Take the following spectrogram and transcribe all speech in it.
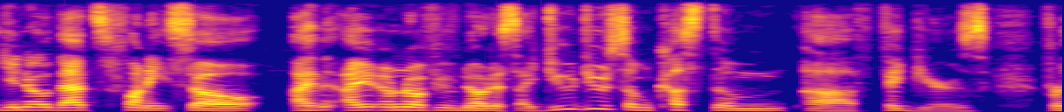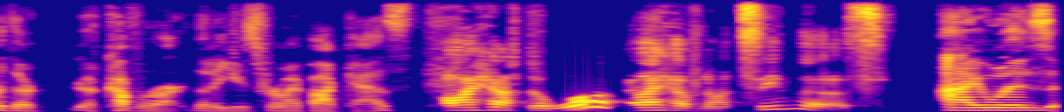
you know, that's funny. So I I don't know if you've noticed, I do do some custom uh, figures for the uh, cover art that I use for my podcast. I have to look. I have not seen this. I was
